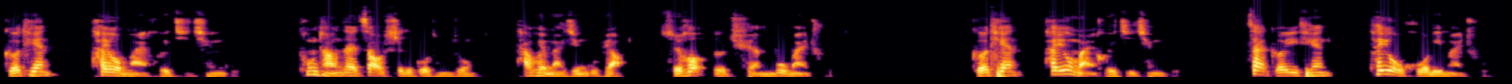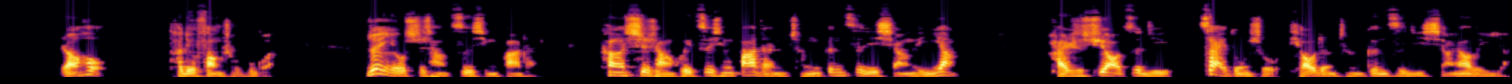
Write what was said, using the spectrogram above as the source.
隔天他又买回几千股。通常在造势的过程中，他会买进股票，随后又全部卖出。隔天他又买回几千股，再隔一天他又获利卖出，然后他就放手不管，任由市场自行发展，看看市场会自行发展成跟自己想的一样。还是需要自己再动手调整成跟自己想要的一样。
